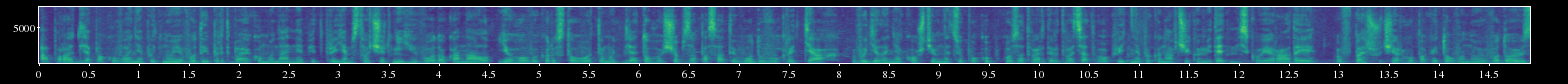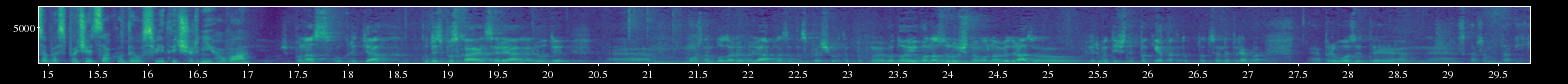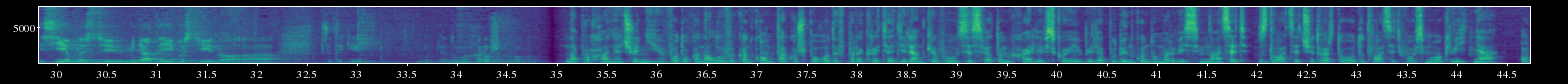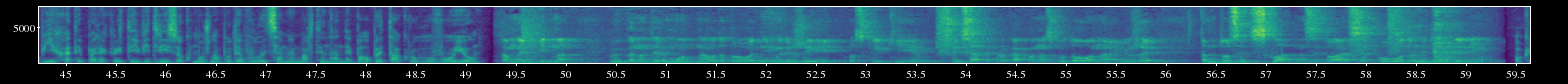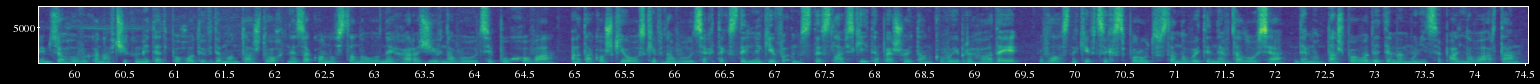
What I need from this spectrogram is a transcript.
Апарат для пакування питної води придбає комунальне підприємство Чернігівводоканал. Його використовуватимуть для того, щоб запасати воду в укриттях. Виділення коштів на цю покупку затвердив 20 квітня виконавчий комітет міської ради. В першу чергу пакетованою водою забезпечать заклади освіти Чернігова. У нас в укриттях, куди спускаються реально люди, е, можна було регулярно забезпечувати питною водою. І воно зручно, воно відразу в герметичних пакетах, тобто це не треба е, привозити, е, скажімо так, якісь ємності, міняти її постійно. А це такий, я думаю, хороший крок. На прохання Чернігівводоканалу виконком також погодив перекриття ділянки вулиці Свято-Михайлівської біля будинку номер 18 з 24 до 28 квітня. Об'їхати перекритий відрізок можна буде вулицями Мартина Небаби та Круговою. Там необхідно виконати ремонт на водопроводній мережі, оскільки в 60-х роках вона збудована і вже там досить складна ситуація по водовідведенню. Окрім цього, виконавчий комітет погодив демонтаж двох незаконно встановлених гаражів на вулиці Пухова, а також кіосків на вулицях Текстильників, Мстиславській та першої танкової бригади. Власників цих споруд встановити не вдалося. Демонтаж проводитиме муніципальна варта.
